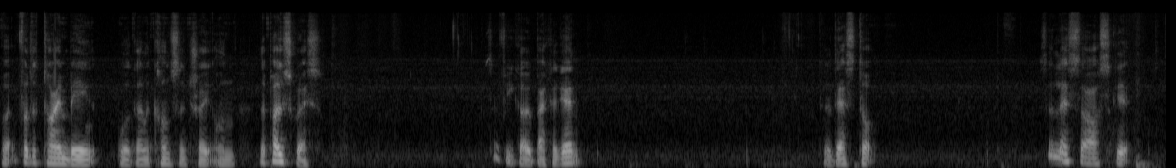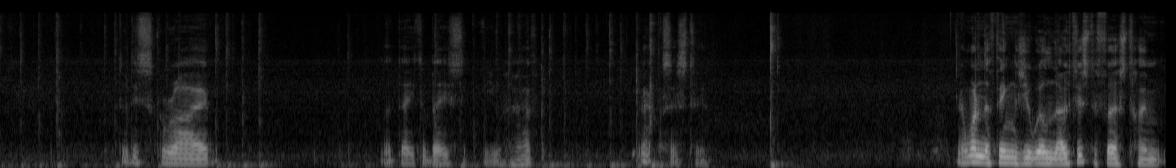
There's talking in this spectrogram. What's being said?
But for the time being, we're going to concentrate on the Postgres. So if we go back again to the desktop, so let's ask it to describe the database you have access to. Now one of the things you will notice the first time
